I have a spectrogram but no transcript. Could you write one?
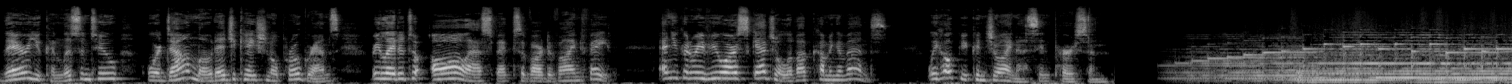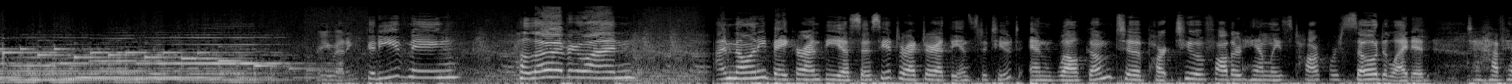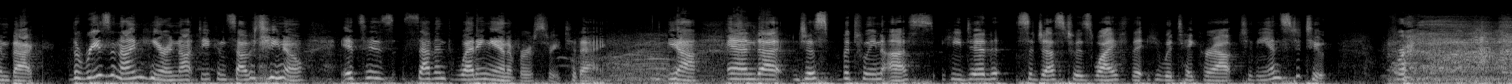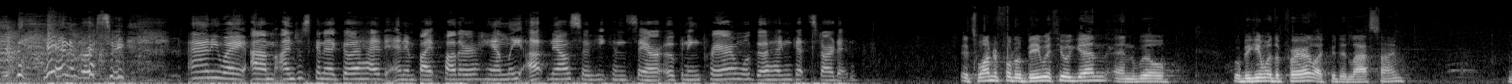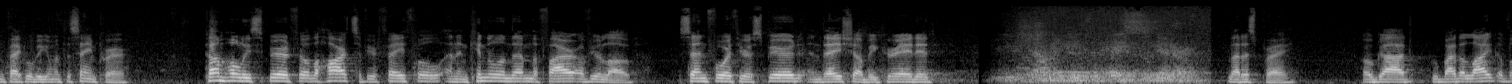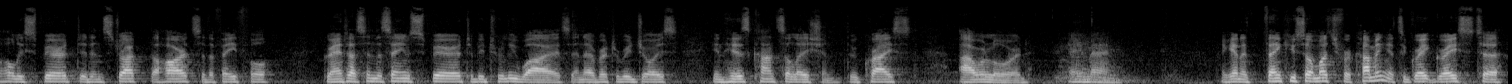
There you can listen to or download educational programs related to all aspects of our divine faith, and you can review our schedule of upcoming events. We hope you can join us in person. Are you ready? Good evening. Hello, everyone. I'm Melanie Baker. I'm the Associate Director at the Institute, and welcome to part two of Father Hanley's talk. We're so delighted to have him back. The reason I'm here and not Deacon Sabatino, it's his seventh wedding anniversary today. Yeah, and uh, just between us, he did suggest to his wife that he would take her out to the Institute for the anniversary. Anyway, um, I'm just going to go ahead and invite Father Hanley up now so he can say our opening prayer, and we'll go ahead and get started. It's wonderful to be with you again, and we'll, we'll begin with a prayer like we did last time. In fact, we'll begin with the same prayer. Come, Holy Spirit, fill the hearts of your faithful, and enkindle in them the fire of your love. Send forth your Spirit, and they shall be created. Let us pray. O God, who by the light of the Holy Spirit did instruct the hearts of the faithful, grant us in the same Spirit to be truly wise and ever to rejoice in his consolation through Christ our Lord. Amen. Again, thank you so much for coming. It's a great grace to,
